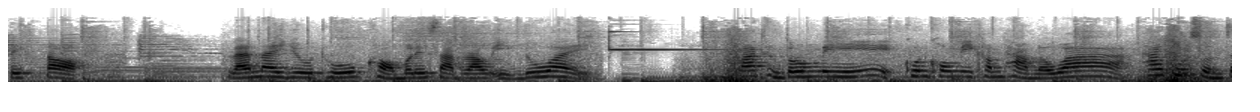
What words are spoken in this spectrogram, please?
TikTok และใน YouTube ของบริษัทเราอีกด้วย มาถึงตรงนี้คุณคงมีคำถามแล้วว่า ถ้าคุณสนใจ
